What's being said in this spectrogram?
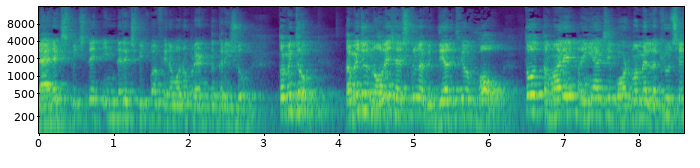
ડાયરેક્ટ સ્પીચને ઇનડાયરેક્ટ સ્પીચમાં ફેરવવાનો પ્રયત્ન કરીશું. તો મિત્રો, તમે જો નોલેજ હાઈસ્કૂલના વિદ્યાર્થીઓ હોવ તો તમારે અહીંયા જે બોર્ડમાં મેં લખ્યું છે,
